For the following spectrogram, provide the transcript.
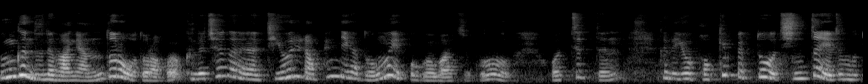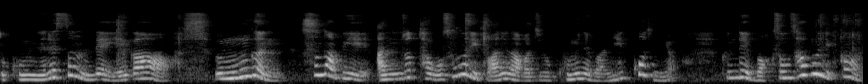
은근 눈에 많이 안 들어오더라고요. 근데 최근에는 디올이랑 팬디가 너무 예뻐 보여가지고 어쨌든 근데 이 bucket bag도 진짜 예전부터 고민을 했었는데 얘가 은근 수납이 안 좋다고 소문이 많이 나가지고 고민을 많이 했거든요. 근데 막상 사보니까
